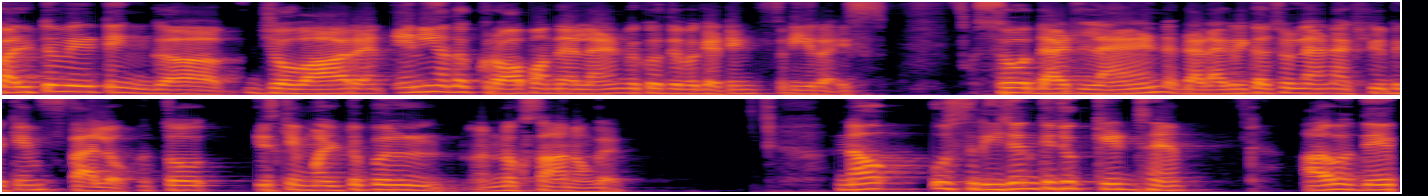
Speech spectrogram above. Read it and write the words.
cultivating uh, jowar and any other crop on their land because they were getting free rice. So that land, that agricultural land actually became fallow. तो इसके multiple नुकसान हो गए नाउ उस रीजन के जो किड्स हैं अब they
